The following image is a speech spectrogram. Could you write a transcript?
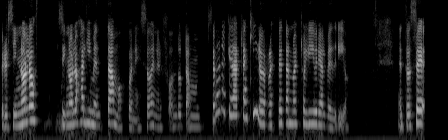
Pero si no los, si no los alimentamos con eso, en el fondo se van a quedar tranquilos, respetan nuestro libre albedrío. Entonces,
